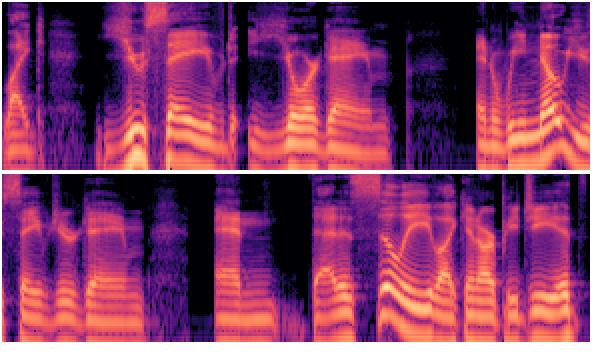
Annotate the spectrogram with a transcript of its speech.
Like you saved your game, and we know you saved your game, and that is silly. Like in RPG, it's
